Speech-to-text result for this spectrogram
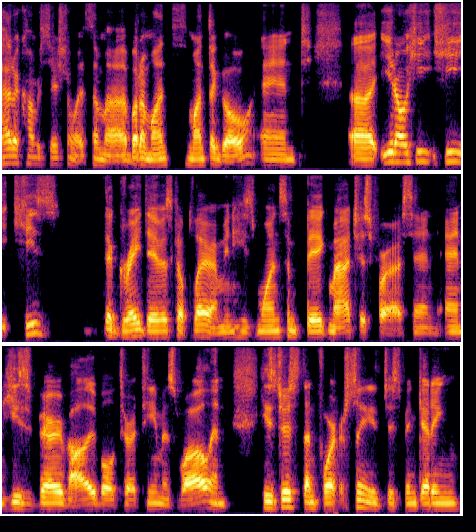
had a conversation with him uh, about a month month ago, and uh, you know he he he's a great Davis Cup player. I mean, he's won some big matches for us, and and he's very valuable to our team as well. And he's just unfortunately he's just been getting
